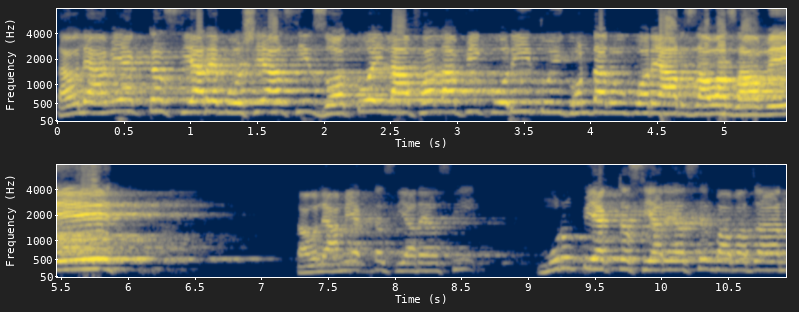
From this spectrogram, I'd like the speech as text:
তাহলে আমি একটা চেয়ারে বসে আছি, যতই লাফালাফি করি, দুই ঘণ্টার উপরে আর যাওয়া যাবে। তাহলে আমি একটা চেয়ারে আছি, মুরব্বী একটা চেয়ারে আছে বাবা যান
